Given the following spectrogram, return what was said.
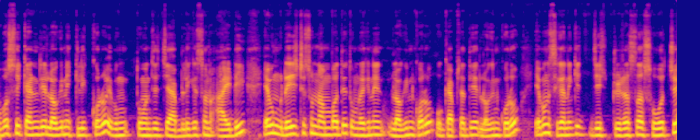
অবশ্যই ক্যান্ডিডেট লগ ইনে ক্লিক করো এবং তোমাদের যে অ্যাপ্লিকেশন আইডি এবং রেজিস্ট্রেশন নাম্বার দিয়ে তোমরা এখানে লগ ইন করো, ও ক্যাপচার দিয়ে লগ ইন করো এবং সেখানে কি যে স্টেটাসটা শো হচ্ছে,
